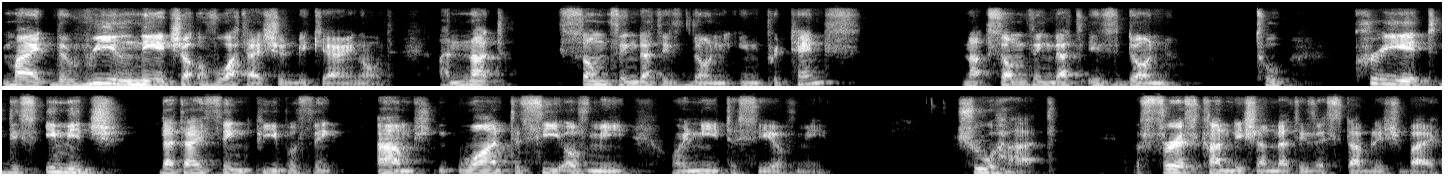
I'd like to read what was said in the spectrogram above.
my the real nature of what I should be carrying out and not something that is done in pretense, not something that is done to create this image that I think people think um, want to see of me or need to see of me. True heart, the first condition that is established by,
